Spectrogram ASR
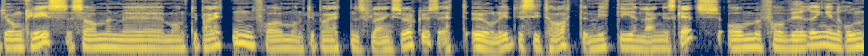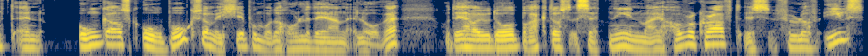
John Cleese sammen med Monty Python fra Monty Pythons Flying Circus. Et ørlite sitat midt i en lang sketsj om forvirringen rundt en ungarsk ordbok som ikke på en måte holder det han lover. Og det har jo da brakt oss setningen My hovercraft is full of eels,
